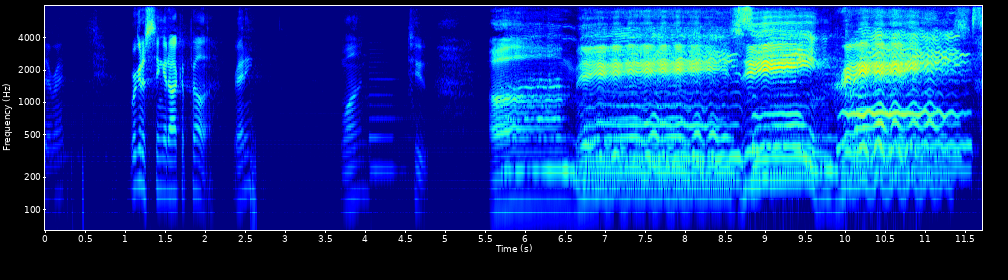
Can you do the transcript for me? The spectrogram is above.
that right? We're going to sing it a cappella. Ready? One, two. Amazing grace,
